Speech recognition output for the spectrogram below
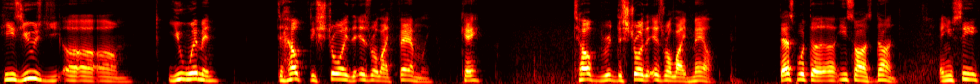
he's used uh, uh, um, you women to help destroy the Israelite family, okay? to help re- destroy the Israelite male. That's what the uh, Esau has done. And you see,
